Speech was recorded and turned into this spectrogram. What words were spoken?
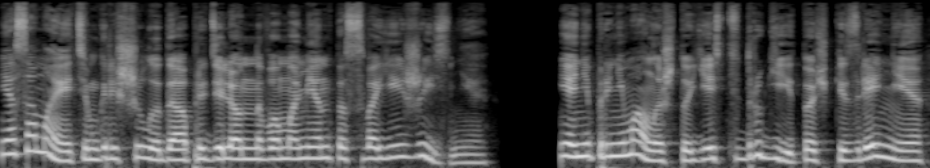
Я сама этим грешила до определенного момента своей жизни. Я не принимала, что есть другие точки зрения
